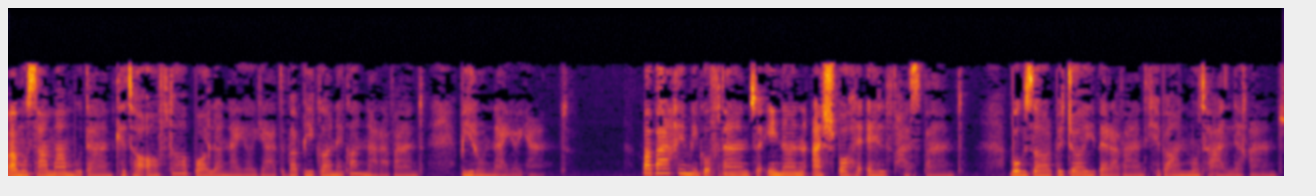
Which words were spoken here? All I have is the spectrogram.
و مصمم بودند که تا آفتاب بالا نیاید و بیگانگان نروند بیرون نیایند. و برخی می‌گفتند اینان اشباه الف هستند. بگذار به جایی بروند که به آن متعلقند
